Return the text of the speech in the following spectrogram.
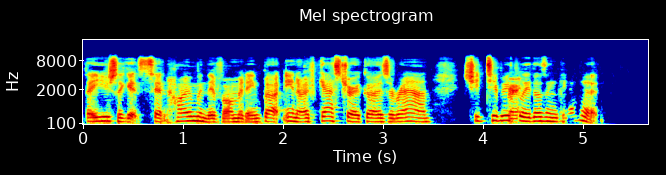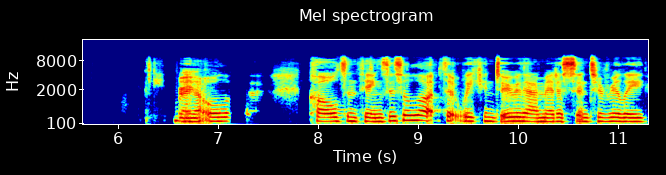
they usually get sent home when they're vomiting, but, you know, if gastro goes around, she typically right. doesn't get it. Right. You know, all of the colds and things. There's a lot that we can do with our medicine to really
